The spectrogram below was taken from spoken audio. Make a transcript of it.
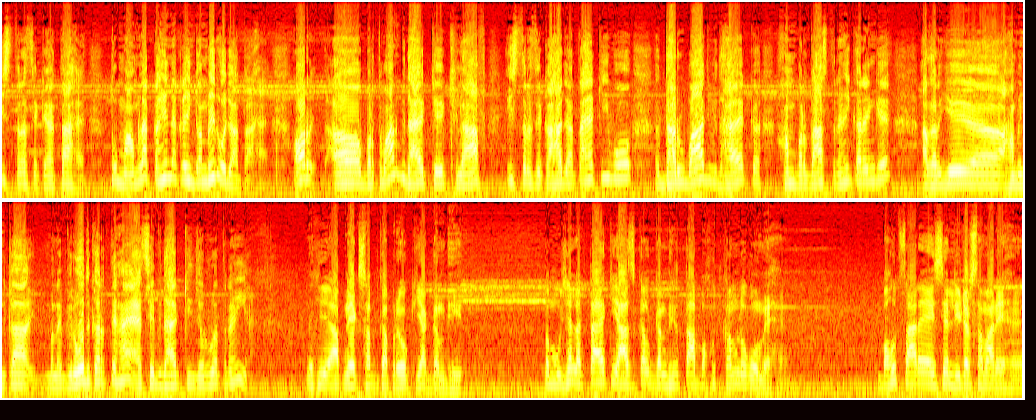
इस तरह से कहता है तो मामला कहीं ना कहीं गंभीर हो जाता है। और वर्तमान विधायक के खिलाफ इस तरह से कहा जाता है कि वो दारूबाज विधायक हम बर्दाश्त नहीं करेंगे। अगर ये हम इनका, मैंने विरोध करते हैं, ऐसे विधायक की ज़रूरत नहीं है। देखिए, आपने एक शब्द का प्रयोग किया, गंभीर। तो मुझे लगता है कि आजकल गंभीरता बहुत कम लोगों में है। बहुत सारे ऐसे लीडर्स हमारे हैं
